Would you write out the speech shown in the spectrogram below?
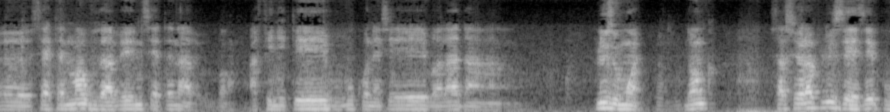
Euh, certainement, vous avez une certaine affinité, vous vous connaissez, voilà, dans plus ou moins. Donc, ça sera plus aisé pour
